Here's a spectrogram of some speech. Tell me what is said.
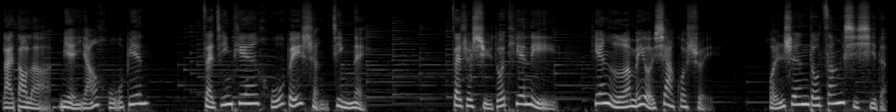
来到了沔阳湖边，在今天湖北省境内。在这许多天里，天鹅没有下过水。浑身都脏兮兮的，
